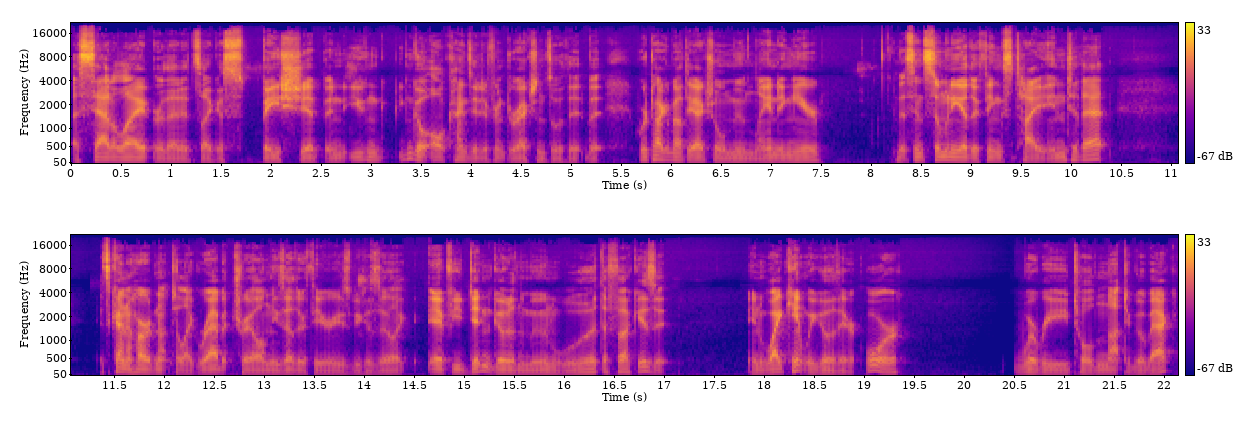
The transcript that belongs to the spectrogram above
a satellite or that it's like a spaceship and you can you can go all kinds of different directions with it, but we're talking about the actual moon landing here. But since so many other things tie into that, it's kind of hard not to like rabbit trail on these other theories because they're like if you didn't go to the moon, what the fuck is it? And why can't we go there? Or were we told not to go back?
